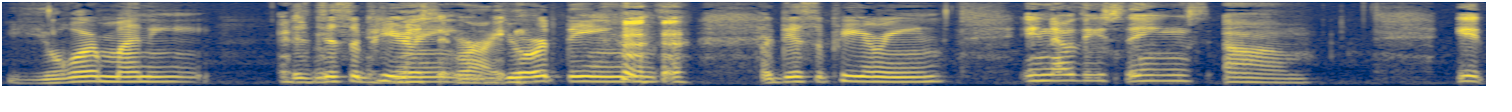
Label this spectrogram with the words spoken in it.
your money is disappearing right. your things are disappearing you know these things um it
